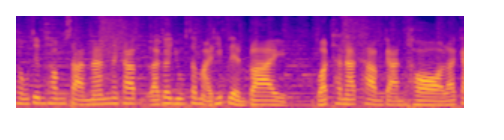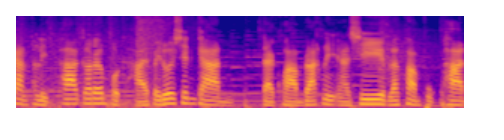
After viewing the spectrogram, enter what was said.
ของจิมทอมสันนั้นนะครับแล้วก็ยุคสมัยที่เปลี่ยนไป วัฒนธรรมการทอและการผลิตผ้าก็เริ่มหดหายไปด้วยเช่นกัน แต่ความรักในอาชีพและความผูกพัน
